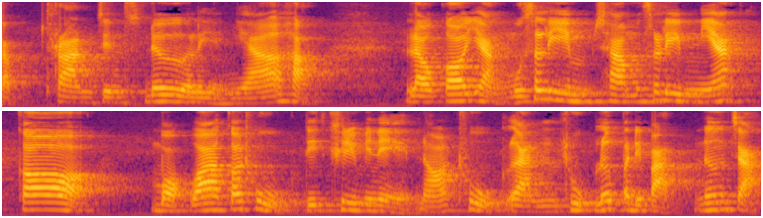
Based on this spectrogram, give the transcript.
กับ transgender อะไรอย่างเงี้ยค่ะ แล้วก็อย่างมุสลิม ชาวมุสลิมเนี้ยก็บอกว่าก็ถูก discriminate เนาะถูกการถูกเลิกปฏิบัติเนื่องจาก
